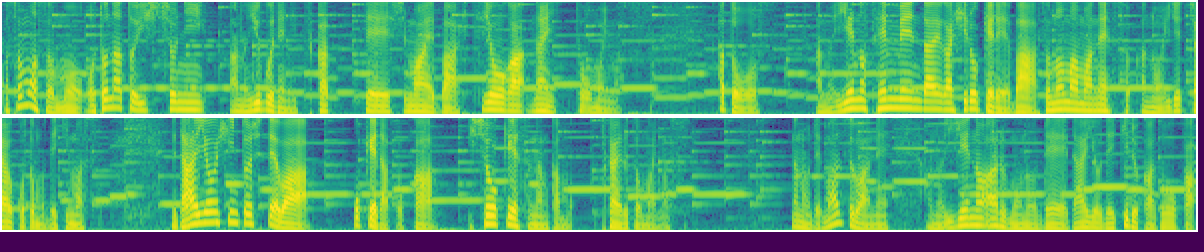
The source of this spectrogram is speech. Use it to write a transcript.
まあそもそも大人と一緒にあの湯船に使ってしまえば必要がないと思います。あとあの家の洗面台が広ければそのままねあの入れちゃうこともできます。で代用品としては桶だとか衣装ケースなんかも使えると思います。なのでまずはねあの家のあるもので代用できるかどうか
